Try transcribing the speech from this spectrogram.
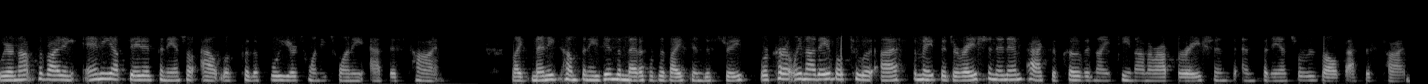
we are not providing any updated financial outlook for the full year 2020 at this time. Like many companies in the medical device industry, we're currently not able to estimate the duration and impact of COVID-19 on our operations and financial results at this time.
